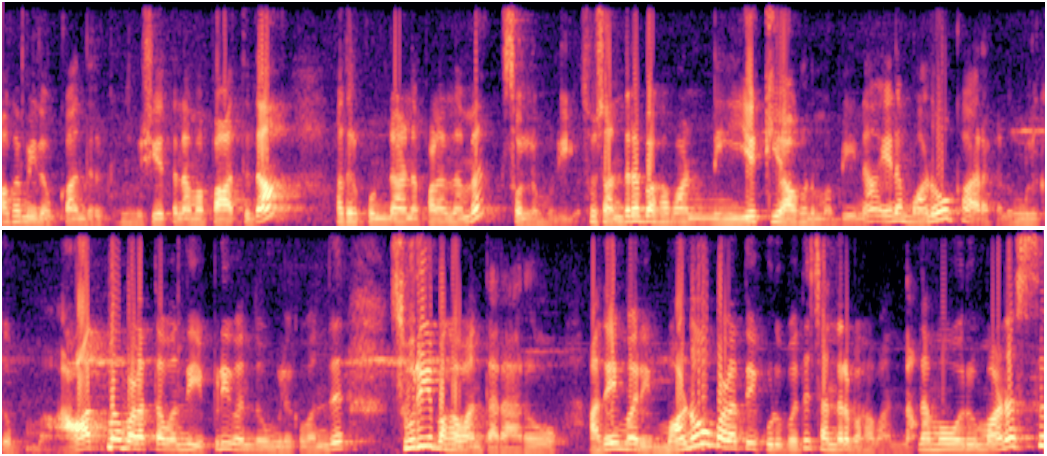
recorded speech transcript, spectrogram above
ஆகமியில் உட்காந்துருக்கு இந்த விஷயத்தை நம்ம பார்த்து தான் அதற்கு உண்டான பலன் நம்ம சொல்ல முடியும். ஸோ சந்திர பகவான் நீங்கள் இயக்கி ஆகணும் அப்படின்னா ஏன்னா மனோகாரகன் உங்களுக்கு ஆத்ம பலத்தை வந்து எப்படி வந்து உங்களுக்கு வந்து சூரிய பகவான் தராரோ அதே மாதிரி மனோபலத்தை கொடுப்பது சந்திர பகவான் தான். நம்ம ஒரு மனசு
